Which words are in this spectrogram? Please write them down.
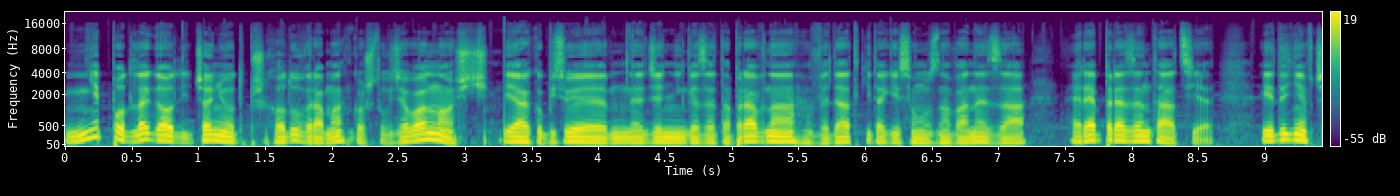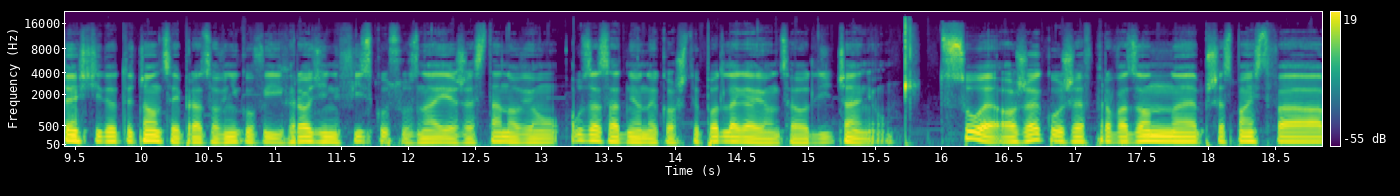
nie podlega odliczeniu od przychodu w ramach kosztów działalności. Jak opisuje dziennik Gazeta Prawna, wydatki takie są uznawane za reprezentację. Jedynie w części dotyczącej pracowników i ich rodzin fiskus uznaje, że stanowią uzasadnione koszty podlegające odliczeniu. TSUE orzekł, że wprowadzone przez państwa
